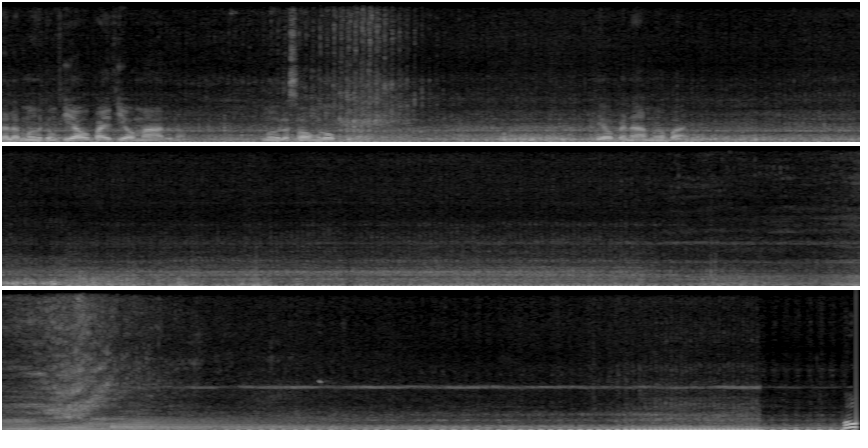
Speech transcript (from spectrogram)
แต่ละมือต้องเที่ยวไปเที่ยวมาพี่น้องมือละสองลบพี่น้อง เที่ยวไปหน้าเมืองบ้านโอ้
